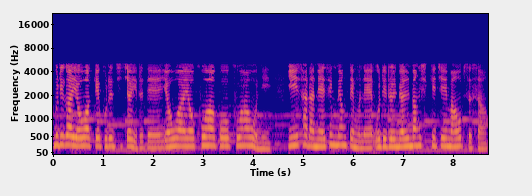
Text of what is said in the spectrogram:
무리가 여호와께 부르짖어 이르되 여호와여 구하고 구하오니 이 사람의 생명 때문에 우리를 멸망시키지 마옵소서.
